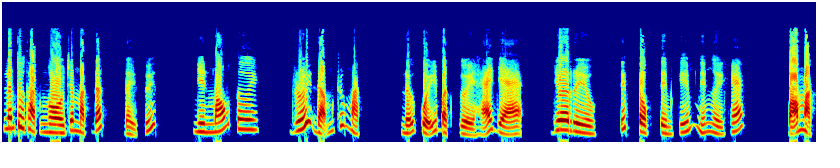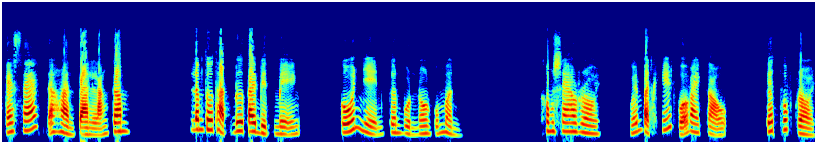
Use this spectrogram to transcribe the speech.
Lâm thu thạch ngồi trên mặt đất đầy tuyết, nhìn máu tươi rưới đẫm trước mặt. Nữ quỷ bật cười hả dạ dơ rìu, tiếp tục tìm kiếm những người khác, bỏ mặt cái xác đã hoàn toàn lặng câm. Lâm thu thạch đưa tay bịt miệng cố nhịn cơn buồn nôn của mình. Không sao rồi, nguyễn bạch khiết vỗ vai cậu, kết thúc rồi.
